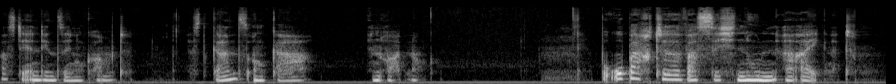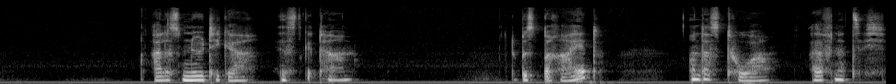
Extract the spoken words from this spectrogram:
was dir in den Sinn kommt, ist ganz und gar in Ordnung. Beobachte, was sich nun ereignet. Alles Nötige ist getan. Du bist bereit und das Tor öffnet sich.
